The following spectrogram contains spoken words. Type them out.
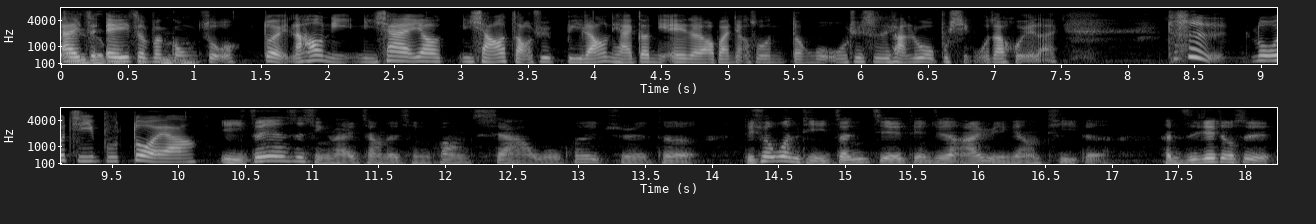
A 这 A 这份工作，对，然后你你现在要你想要找去 B，然后你还跟你 A 的老板讲说你等我，我去试试看，如果不行我再回来，就是逻辑不对啊。以这件事情来讲的情况下，我会觉得的确问题症结点就像阿宇你刚刚提的，很直接就是，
